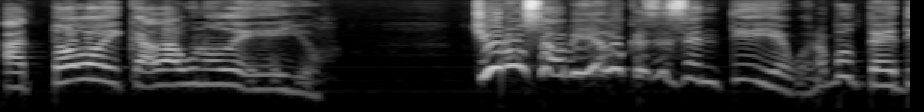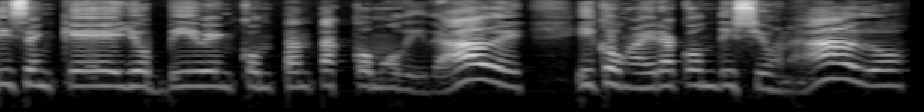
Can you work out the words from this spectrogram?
a todos y cada uno de ellos. Yo no sabía lo que se sentía. Bueno, pues ustedes dicen que ellos viven con tantas comodidades y con aire acondicionado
